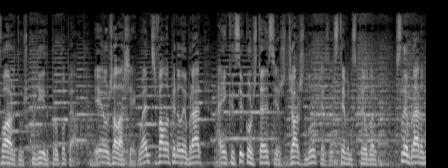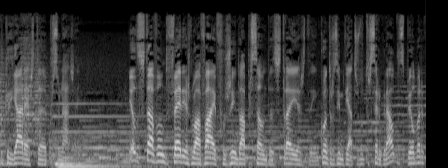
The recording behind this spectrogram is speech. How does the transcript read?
Ford o escolhido para o papel. Eu já lá chego. Antes, vale a pena lembrar em que circunstâncias George Lucas e Steven Spielberg se lembraram de criar esta personagem. Eles estavam de férias no Havaí, fugindo à pressão das estreias de Encontros Imediatos do Terceiro Grau, de Spielberg,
